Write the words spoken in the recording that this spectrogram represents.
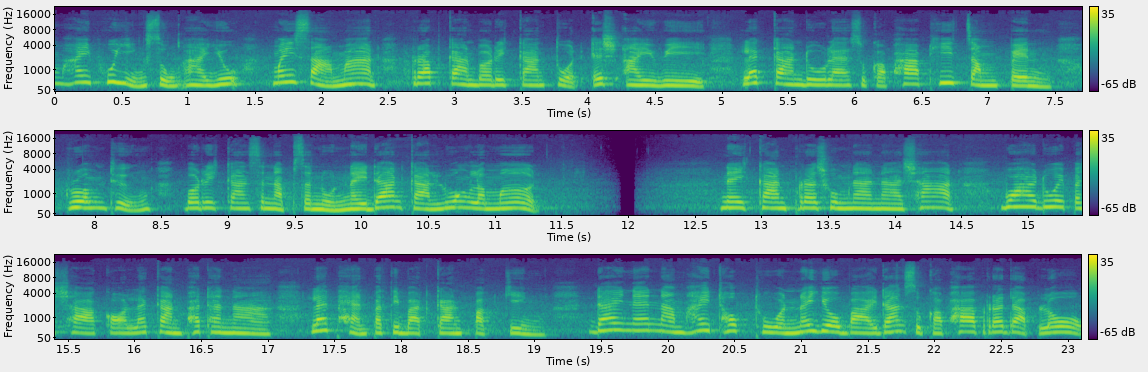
ำให้ผู้หญิงสูงอายุไม่สามารถรับการบริการตรวจ HIV และการดูแลสุขภาพที่จำเป็น รวมถึงบริการสนับสนุนในด้านการล่วงละเมิด ในการประชุมนานาชาติว่าด้วยประชากรและการพัฒนาและแผนปฏิบัติการปักกิ่ง ได้แนะนำให้ทบทวนนโยบายด้านสุขภาพระดับโลก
